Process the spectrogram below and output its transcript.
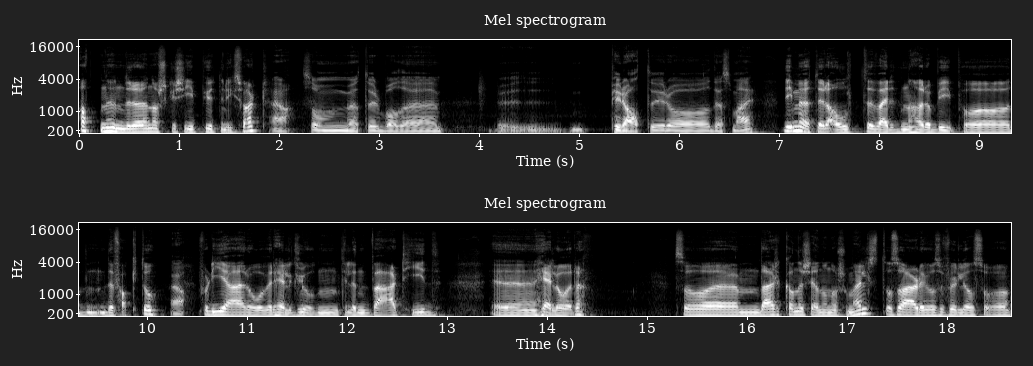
1800 norske skip i utenriksfart. Ja, Som møter både øh, pirater og det som er. De møter alt verden har å by på de facto. Ja. For de er over hele kloden til enhver tid eh, hele året. Så eh, der kan det skje noe når som helst. Og så er det jo selvfølgelig også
